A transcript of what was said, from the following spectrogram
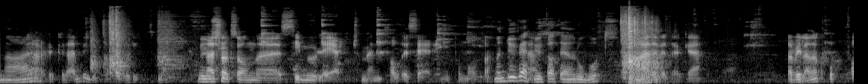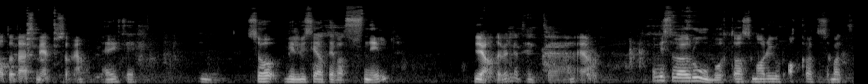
Nei. Det er det ikke. Det er bygget av algoritme. Det er en slags sånn eh, simulert mentalisering, på en måte. Men du vet jo ikke at det er en robot. Nei, det vet jeg ikke. Da ville jeg nok oppfattet deg som hjelpsom, ja. Riktig. Så vil du si at jeg var snill? Ja, det ville jeg tenkt. Ja. Men hvis det var roboter som hadde gjort akkurat det som et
